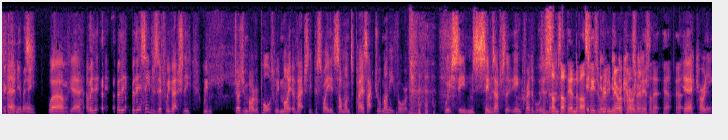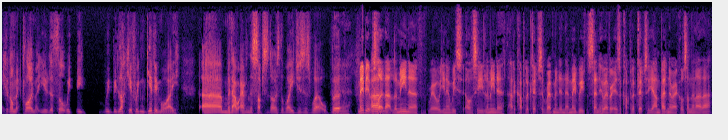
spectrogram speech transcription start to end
Who can you mean? Well, yeah. I mean, it, it- but it, but it seems as if we've actually we judging by reports, we might have actually persuaded someone to pay us actual money for him, which seems seems absolutely incredible. It just the, sums up the end of our season, in- really. in Miracles, current- really, isn't it? Yeah, yeah. Yeah, current economic climate, you'd have thought we'd be we'd be lucky if we can give him away um, without having to subsidise the wages as well. But Yeah. maybe it was um, like that Lemina reel. You know, we obviously Lemina had a couple of clips of Redmond in there. Maybe we sent whoever it is a couple of clips of Jan Bednarek or something like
